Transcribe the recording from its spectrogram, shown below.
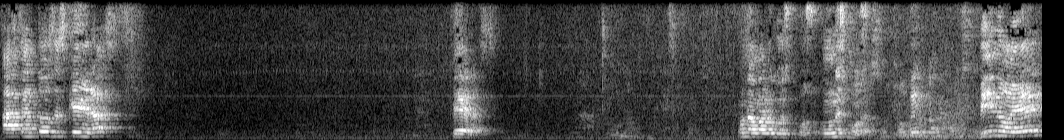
Hasta entonces, ¿qué eras? ¿Qué eras? Un amargo esposo, un esposo. Vino él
